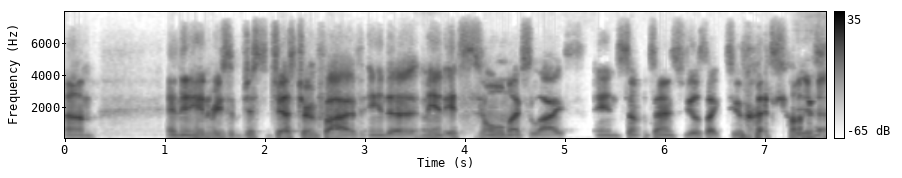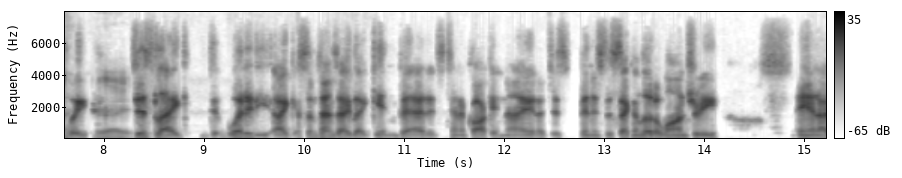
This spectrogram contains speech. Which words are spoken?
um, and then Henry's just just turned five, and uh, Oh. man, it's so much life, and sometimes feels like too much, honestly right. just like what did he like sometimes i like get in bed it's 10 o'clock at night i just finished the second load of laundry and i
